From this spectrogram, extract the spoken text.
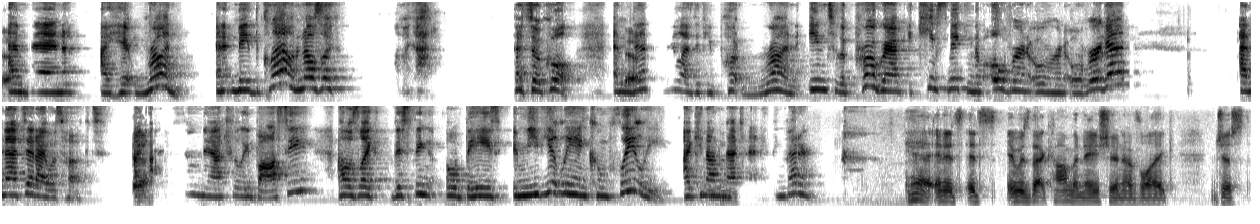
yeah. and then I hit run, and it made the clown, and I was like, oh my god, that's so cool. And yeah. then I realized if you put run into the program, it keeps making them over and over and over again. And that's it. I was hooked. Yeah. I, I'm so naturally bossy. I was like, this thing obeys immediately and completely. I cannot mm-hmm. imagine anything better. Yeah, and it's it's it was that combination of like just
